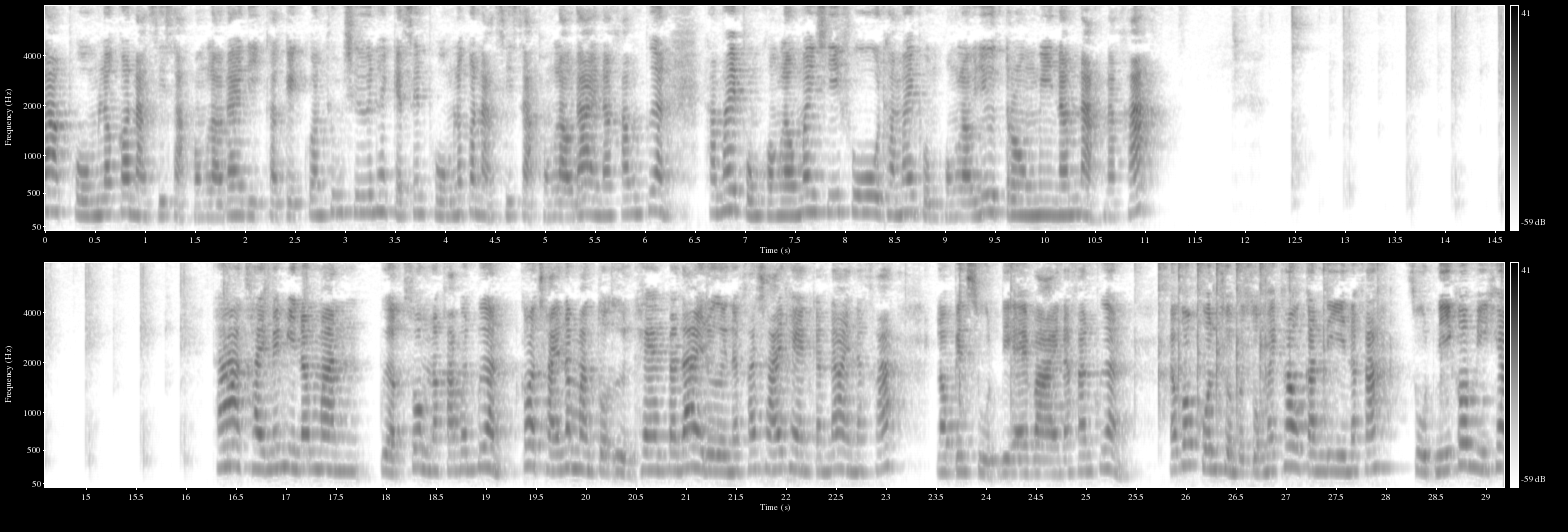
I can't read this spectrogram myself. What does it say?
รากผม แล้วก็หนังศีรษะของเราได้ดีค่ะ เก็บความชุ่มชื้นให้แก่เส้นผม แล้วก็หนังศีรษะของเราได้นะคะเพื่อนๆทำให้ผมของเราไม่ชี้ฟูทำให้ผมของเรายืดตรงมีน้ำหนักนะคะถ้าใครไม่มีน้ำมันเปลือกส้มนะคะเพื่อนๆ ก็ใช้น้ำมันตัวอื่นแทนไปได้เลยนะคะ ใช้แทนกันได้นะคะ เราเป็นสูตร DIY นะคะเพื่อน แล้วก็คนส่วนผสมให้เข้ากันดีนะคะ สูตรนี้ก็มีแค่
